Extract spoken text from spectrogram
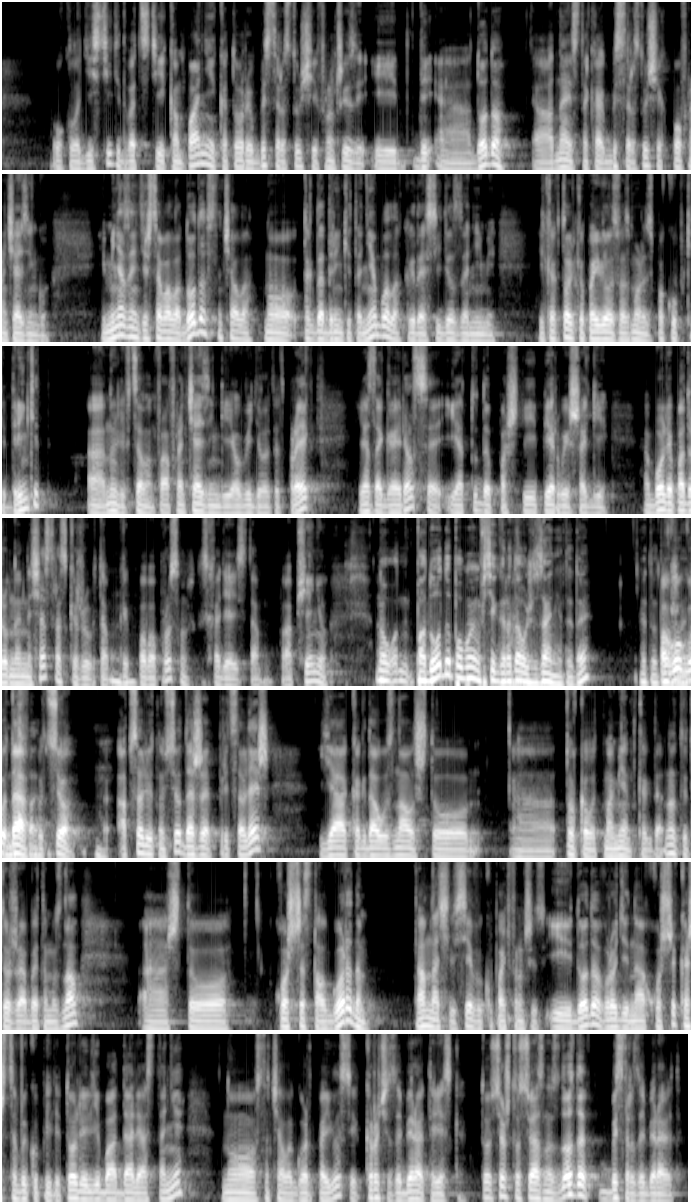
около 10-20 компаний, которые быстро растущие франшизы. И Dodo одна из таких быстро растущих по франчайзингу. И меня заинтересовала Дода сначала, но тогда Дринкита не было, когда я следил за ними. И как только появилась возможность покупки Дринкит, а, ну или в целом про франчайзинге я увидел этот проект, я загорелся, и оттуда пошли первые шаги. Более подробно, наверное, сейчас расскажу, там, как по вопросам, исходя из там, по общению. Ну, по Дода, по-моему, все города уже заняты, да? Это по Гогу, да, факт. вот все, абсолютно все. Даже, представляешь, я когда узнал, что а, только вот момент, когда, ну, ты тоже об этом узнал, а, что Хоше стал городом, там начали все выкупать франшизу. И Дода вроде на Хоше, кажется, выкупили. То ли либо отдали Астане, но сначала город появился. Короче, забирают резко. То все, что связано с Дода, быстро забирают.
